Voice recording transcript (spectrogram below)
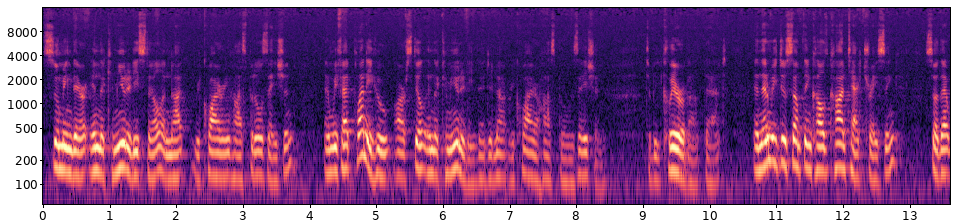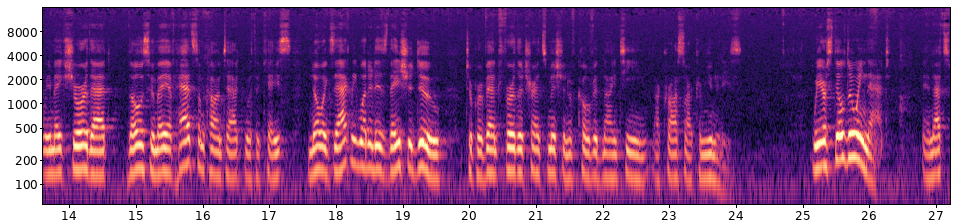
assuming they're in the community still and not requiring hospitalization. And we've had plenty who are still in the community that did not require hospitalization, to be clear about that. And then we do something called contact tracing, so that we make sure that those who may have had some contact with a case know exactly what it is they should do to prevent further transmission of COVID-19 across our communities. We are still doing that, and that's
